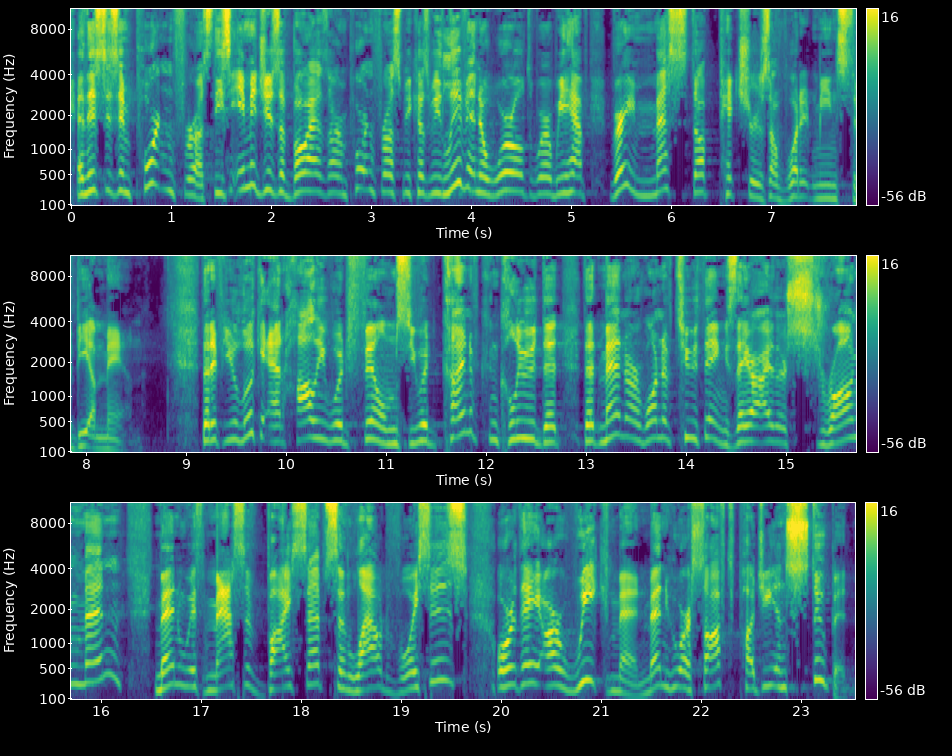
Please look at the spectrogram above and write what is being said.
And this is important for us. These images of Boaz are important for us because we live in a world where we have very messed up pictures of what it means to be a man. That if you look at Hollywood films, you would kind of conclude that, that men are one of two things. They are either strong men, men with massive biceps and loud voices, or they are weak men, men who are soft, pudgy, and stupid.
